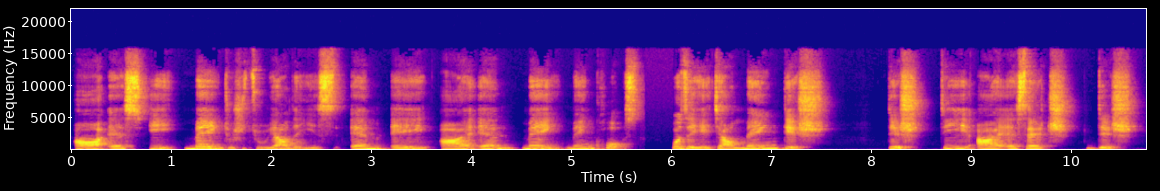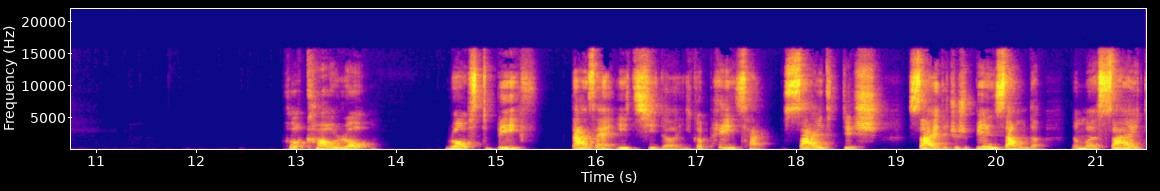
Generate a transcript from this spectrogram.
R S E，main 就是主要的意思，M A I N main main course，或者也叫 main dish，dish D I S H dish。和烤肉 （roast beef） 搭在一起的一个配菜 （side dish），side 就是边上的，那么 side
